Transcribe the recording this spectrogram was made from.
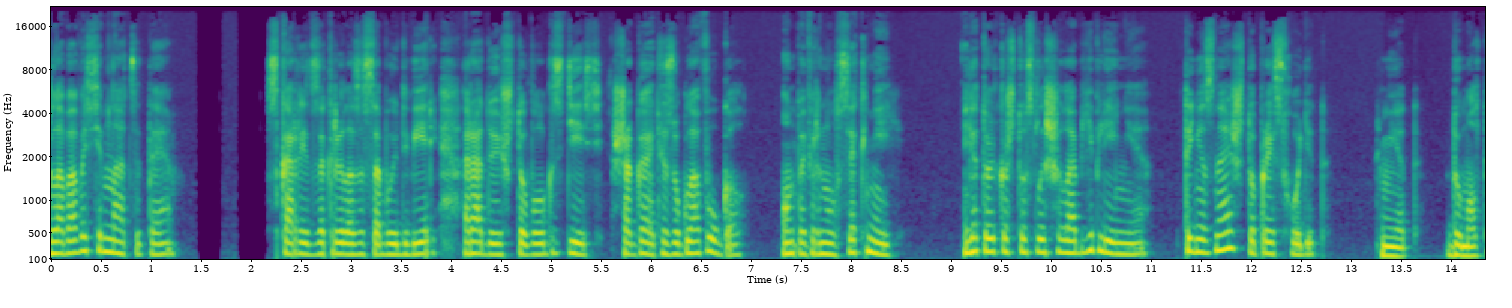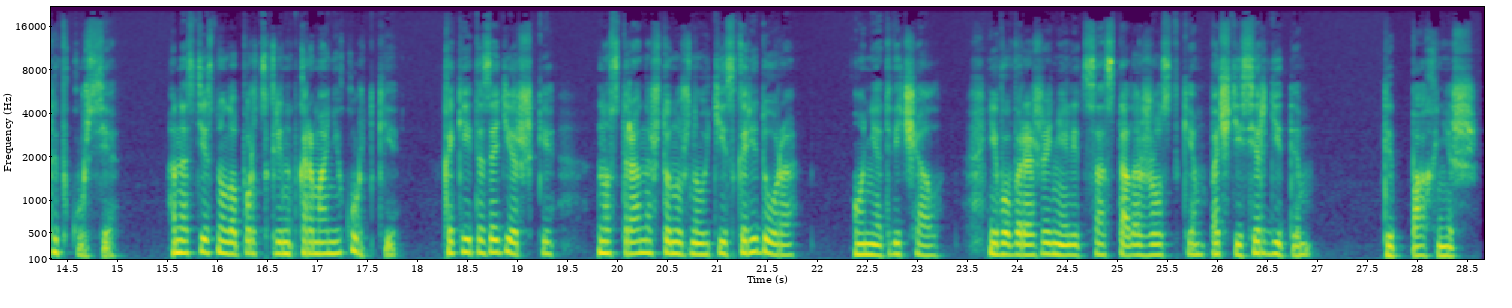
Глава 18. Скарлетт закрыла за собой дверь, радуясь, что волк здесь, шагает из угла в угол. Он повернулся к ней. «Я только что слышала объявление. Ты не знаешь, что происходит?» «Нет. Думал, ты в курсе». Она стиснула портскрин в кармане куртки. Какие-то задержки, но странно, что нужно уйти из коридора. Он не отвечал. Его выражение лица стало жестким, почти сердитым. «Ты пахнешь...»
